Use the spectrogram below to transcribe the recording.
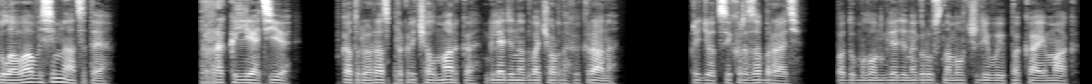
Глава 18. «Проклятие!» — в который раз прокричал Марко, глядя на два черных экрана. «Придется их разобрать», — подумал он, глядя на грустно-молчаливые ПК и Мак.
